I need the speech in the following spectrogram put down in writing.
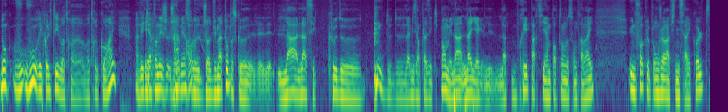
Donc, vous, vous récoltez votre, votre corail avec Et un- attendez, je, je Ah, reviens pardon. sur le job du matelot parce que là, là, c'est que de, de, de la mise en place d'équipement, mais là, là, il y a la vraie partie importante de son travail. Une fois que le plongeur a fini sa récolte,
